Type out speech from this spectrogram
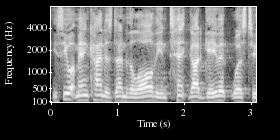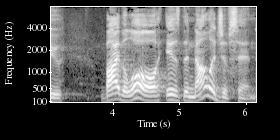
You see what mankind has done to the law? The intent God gave it was to, by the law, is the knowledge of sin.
